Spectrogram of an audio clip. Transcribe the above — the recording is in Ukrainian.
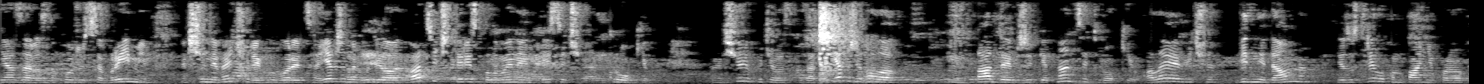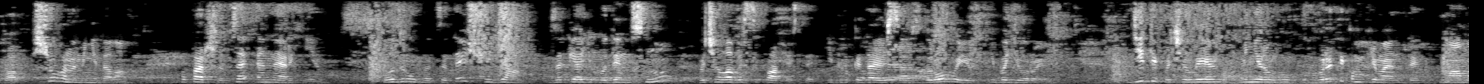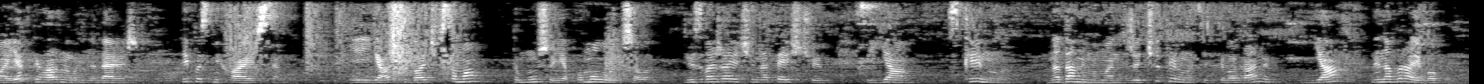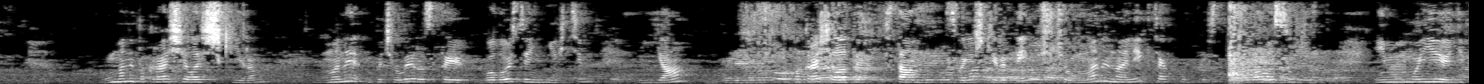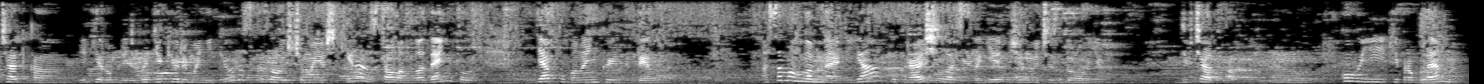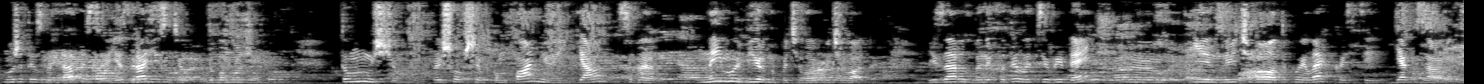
Я зараз знаходжуся в Римі. Ще не вечір, як говориться. Я вже находила 24,5 тисяч кроків. Е, Що я хотіла сказати? Я вживала м, БАДи вже 15 років, але від, віднедавна я зустріла компанію Параклаб. Що вона мені дала? По-перше, це енергія. По-друге, це те, що я за 5 годин сну почала висипатися і прокидаюся здоровою і бадьорою. Діти почали мені говорити компліменти. Мама, як ти гарно виглядаєш, ти посміхаєшся. І я це бачу сама, тому що я помолодшала. Незважаючи на те, що я скинула на даний момент вже 14 кілограмів, я не набираю вагу. У мене покращилась шкіра, у мене почали рости волосся і нігті. Я покращила стан своєї шкіри тим, що у мене на ліктях простувала сухість. І мої дівчатка, які роблять pedicure і манікюр, сказали, що моя шкіра стала гладенькою, як у маленької дитини. А саме головне, я покращила своє жіноче здоров'я. Дівчатка, в кого є які проблеми, можете звертатися, я з радістю допоможу. Тому що, прийшовши в компанію, я себе неймовірно почала почувати. І зараз би не ходила цілий день е, і не відчувала такої легкості, як зараз.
